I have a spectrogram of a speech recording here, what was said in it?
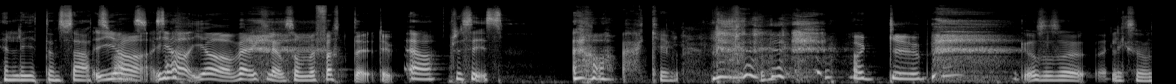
en liten söt Ja, svans. ja, ja, verkligen. Som med fötter, typ. ja precis. Ah, kul. Åh gud. Och så, så liksom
